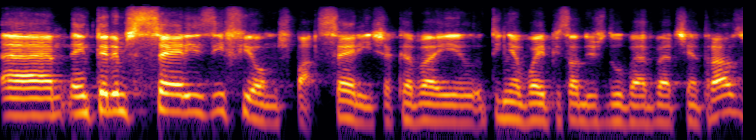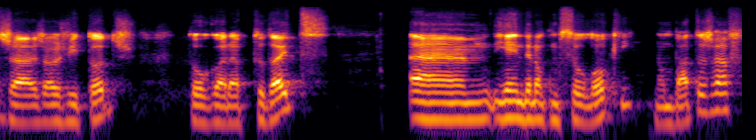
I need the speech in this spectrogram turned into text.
Ah, em termos de séries e filmes, pá, séries, acabei, tinha bem episódios do Bad Batch em atraso, já, já os vi todos, estou agora up to date. Um, e ainda não comecei o Loki, não batas, Rafa.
